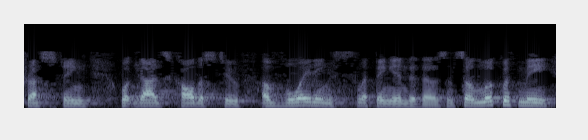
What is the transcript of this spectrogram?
trusting what God's called us to, avoiding slipping into those? And so look with me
